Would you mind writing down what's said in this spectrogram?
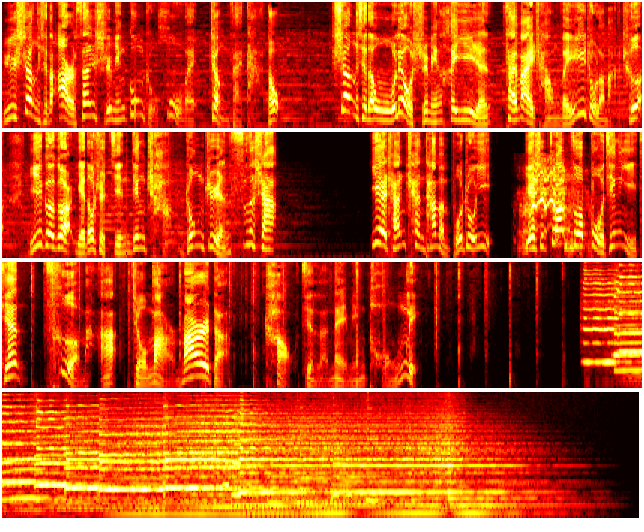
与剩下的二三十名公主护卫正在打斗，剩下的五六十名黑衣人在外场围住了马车，一个个也都是紧盯场中之人厮杀。叶禅趁他们不注意，也是装作不经意间策马，就慢慢的靠近了那名统领。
